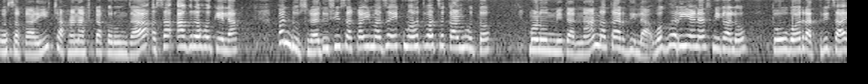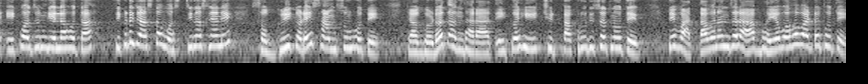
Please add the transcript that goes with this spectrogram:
व सकाळी चहा नाश्ता करून जा असा आग्रह केला. पण दुसऱ्या दिवशी सकाळी माझं एक महत्त्वाचं काम होतं. म्हणून मी त्यांना नकार दिला व घरी येण्यास निघालो. तो वर रात्रीचा एक वाजून गेला होता. तिकडे जास्त वस्ती नसल्याने सगळीकडे सामसूम होते. त्या गडद अंधारात एकही चिटपाखरू दिसत नव्हते. ते वातावरण जरा भयवह वाटत होते.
